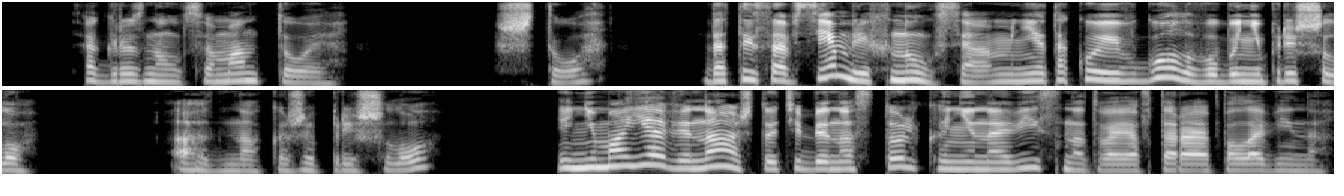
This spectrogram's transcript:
— огрызнулся Монтоя. «Что? Да ты совсем рехнулся, мне такое и в голову бы не пришло. Однако же пришло. И не моя вина, что тебе настолько ненавистна твоя вторая половина,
